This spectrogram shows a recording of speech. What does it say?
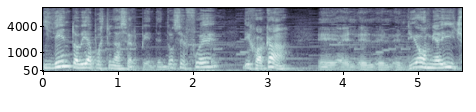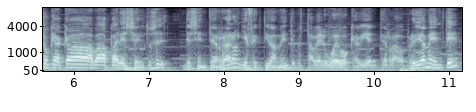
y dentro había puesto una serpiente. Entonces fue, dijo acá, eh, el, Dios me ha dicho que acá va a aparecer. Entonces desenterraron y efectivamente pues, estaba el huevo que había enterrado previamente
